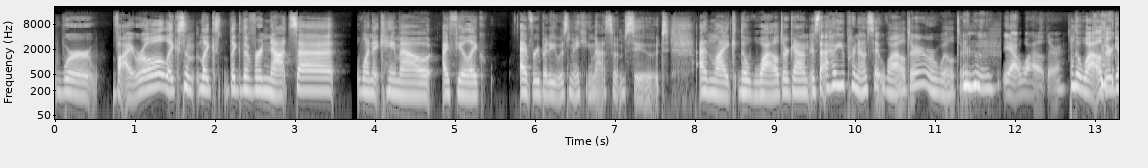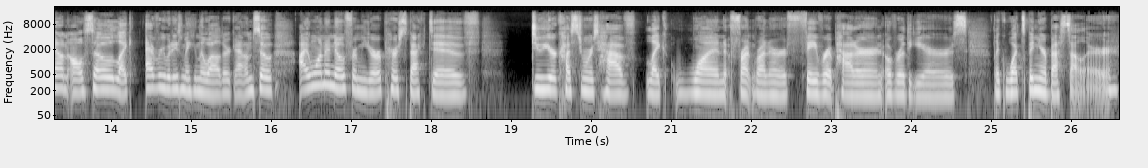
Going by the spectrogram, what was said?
were viral, like some like like the Vernazza when it came out, I feel like everybody was making that swimsuit. And like the wilder gown is that how you pronounce it? Wilder or wilder? Mm-hmm. yeah wilder. The wilder gown also like everybody's making the wilder gown. So i want to know from your perspective do your customers have like one front runner favorite pattern over the years? Like what's been your bestseller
